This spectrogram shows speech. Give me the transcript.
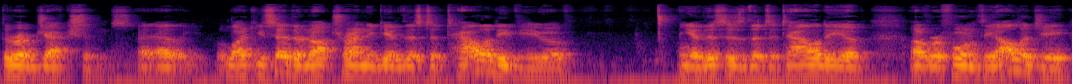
their objections. Uh, like you said, they're not trying to give this totality view of you know, this is the totality of, of Reformed theology,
